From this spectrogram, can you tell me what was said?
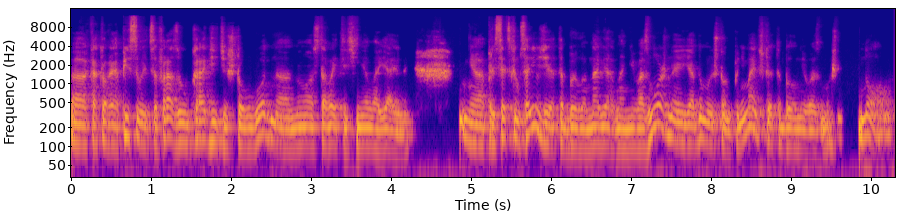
э, который описывается фразой «украдите что угодно, но оставайтесь мне лояльны». Э, при Советском Союзе это было, наверное, невозможно, и я думаю, что он понимает, что это было невозможно. Но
